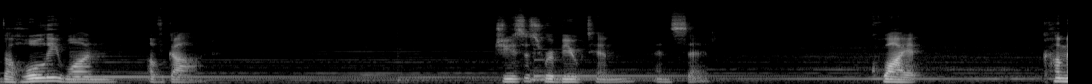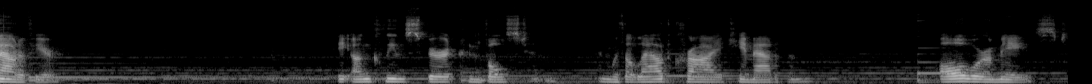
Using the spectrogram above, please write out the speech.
the Holy One of God. Jesus rebuked him and said, Quiet, come out of here. The unclean spirit convulsed him, and with a loud cry came out of him. All were amazed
